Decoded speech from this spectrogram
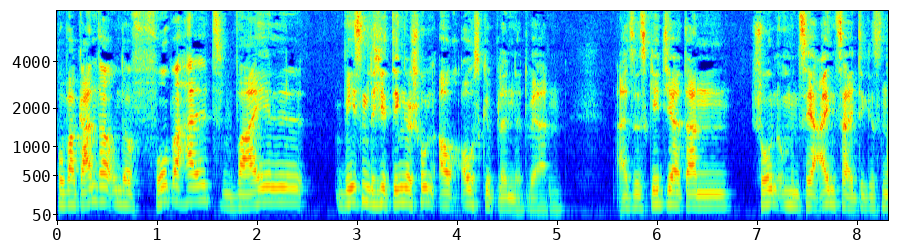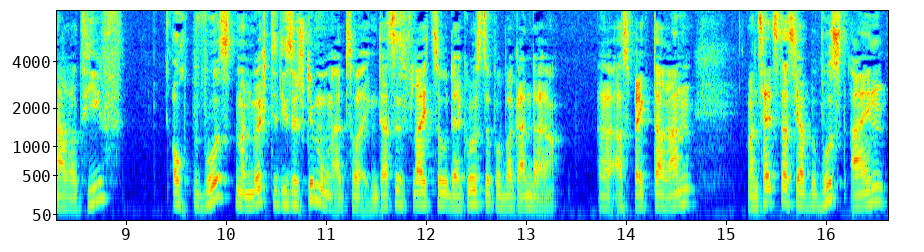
Propaganda unter Vorbehalt, weil wesentliche Dinge schon auch ausgeblendet werden. Also es geht ja dann schon um ein sehr einseitiges Narrativ, auch bewusst, man möchte diese Stimmung erzeugen. Das ist vielleicht so der größte Propaganda-Aspekt daran. Man setzt das ja bewusst ein,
